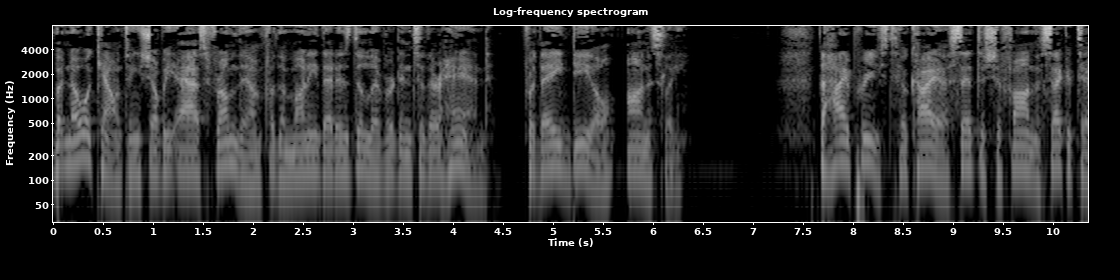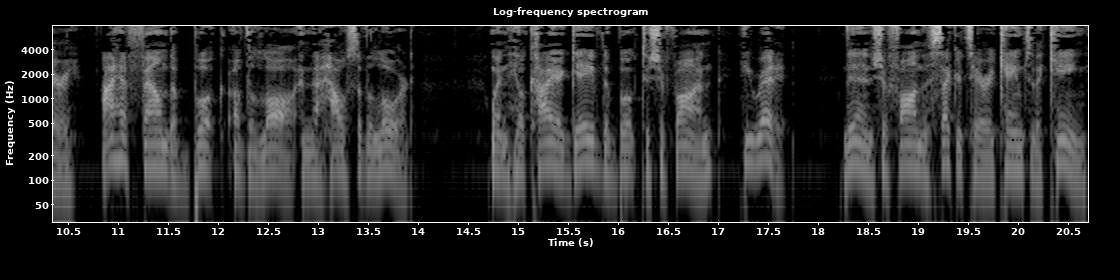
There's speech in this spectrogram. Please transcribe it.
But no accounting shall be asked from them for the money that is delivered into their hand, for they deal honestly. The high priest Hilkiah said to Shaphan the secretary, I have found the book of the law in the house of the Lord. When Hilkiah gave the book to Shaphan, he read it. Then Shaphan the secretary came to the king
